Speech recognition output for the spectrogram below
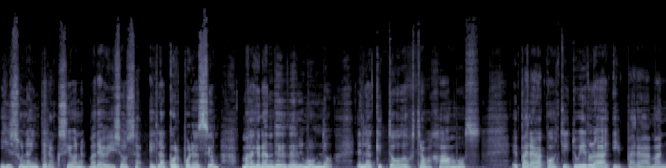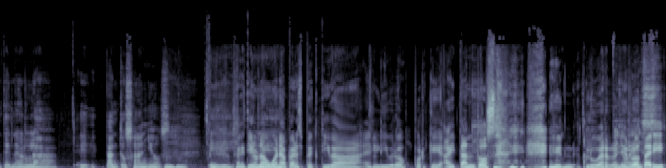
y es una interacción maravillosa. Es la corporación más grande del mundo en la que todos trabajamos eh, para constituirla y para mantenerla eh, tantos años. Eh, o sea que tiene una buena perspectiva el libro porque hay tantos clubes Rotary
